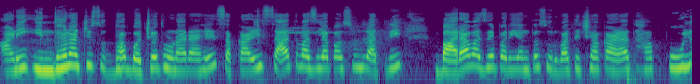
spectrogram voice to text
आणि इंधनाची सुद्धा बचत होणार आहे. सकाळी सात वाजल्यापासून रात्री बारा वाजेपर्यंत सुरुवातीच्या काळात हा पूल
